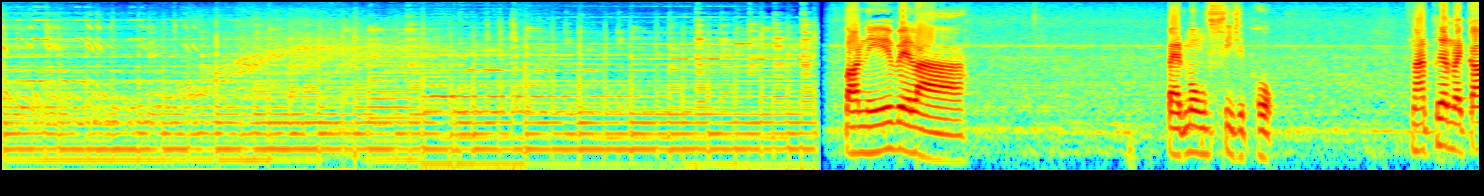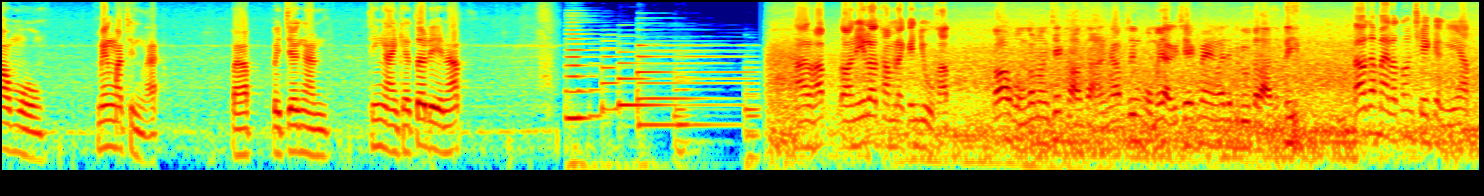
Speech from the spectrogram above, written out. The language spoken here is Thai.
ตอนนี้เวลาแปดโมงสี่สิบหกนัดเพื่อนไว้เก้าโมง แม่งมาถึงแล้วไปครับ ไปเจองานที่งานแคตเตอร์เดย์นะครับเอาละครับ ตอนนี้เราทำอะไรกันอยู่ครับ ก็ผมกำลังเช็คข่าวสารครับ ซึ่งผมไม่อยากจะเช็คแม่งแล้วจะไปดูตลาดสตรีมแล้วทำไมเราต้องเช็คอย่างนี้ครับ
